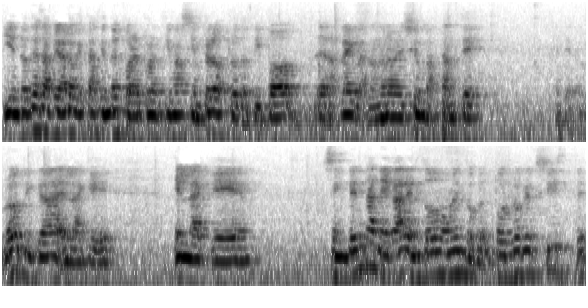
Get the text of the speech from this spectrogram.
Y entonces al final lo que está haciendo es poner por encima siempre los prototipos de las reglas, dando una visión bastante heteroglótica en la que, en la que se intenta negar en todo momento que el post-rock existe,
